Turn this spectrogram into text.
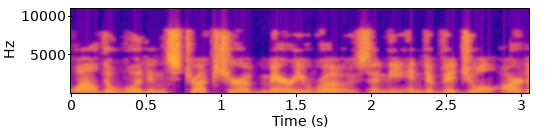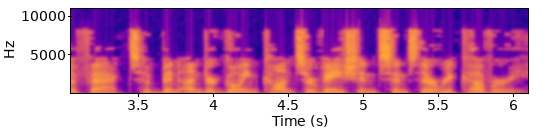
While the wooden structure of Mary Rose and the individual artifacts have been undergoing conservation since their recovery,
